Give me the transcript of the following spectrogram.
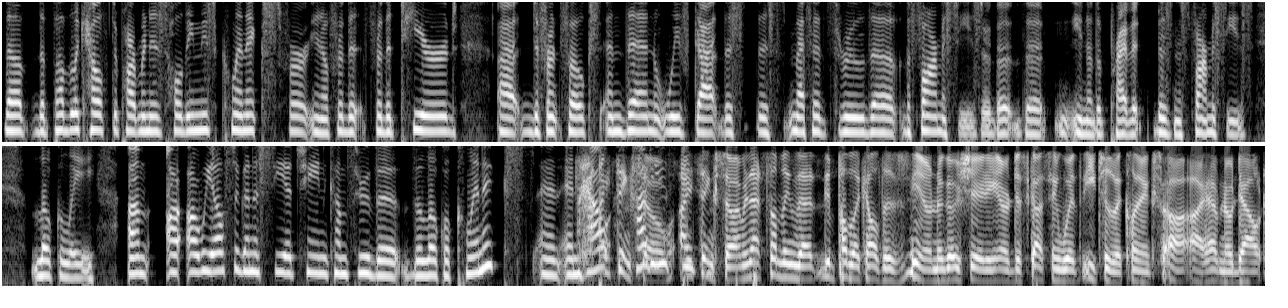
the The public health department is holding these clinics for you know for the for the tiered registered uh, different folks, and then we've got this this method through the the pharmacies or the the you know the private business pharmacies locally. Um, are, are we also going to see a chain come through the, the local clinics? And and how I think how so. do you think? I think so. I mean, that's something that public health is you know negotiating or discussing with each of the clinics. Uh, I have no doubt.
